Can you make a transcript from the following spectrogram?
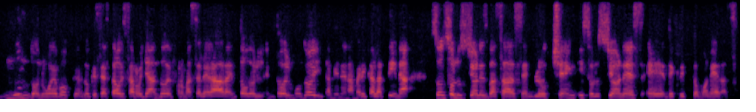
mundo nuevo, que, lo que se ha estado desarrollando de forma acelerada en todo el, en todo el mundo y también en América Latina, son soluciones basadas en blockchain y soluciones eh, de criptomonedas.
